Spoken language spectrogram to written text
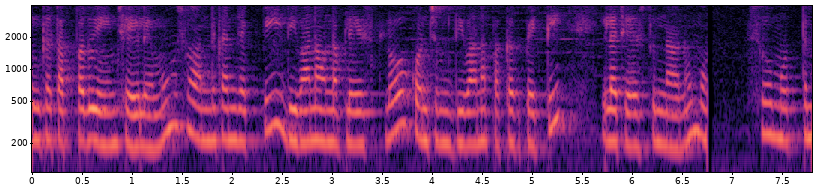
ఇంకా తప్పదు ఏం చేయలేము. సో అందుకని చెప్పి దివానా ఉన్న ప్లేస్లో కొంచెం దివానా పక్కకు పెట్టి ఇలా చేస్తున్నాను. సో మొత్తం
